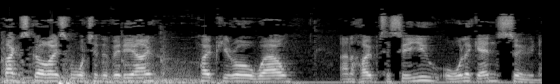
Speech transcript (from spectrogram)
Thanks guys for watching the video. Hope you're all well and I hope to see you all again soon.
